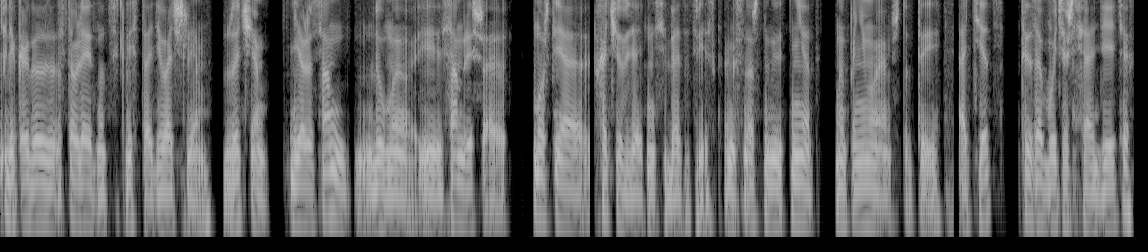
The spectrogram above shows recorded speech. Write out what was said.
Или когда заставляют мотоциклиста одевать шлем? Зачем? Я же сам думаю и сам решаю. Может, я хочу взять на себя этот риск. А государство говорит, нет, мы понимаем, что ты отец, ты заботишься о детях,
